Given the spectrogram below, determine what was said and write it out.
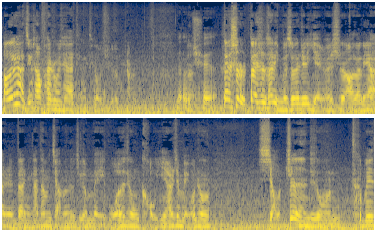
澳大利亚经常拍出一些还挺挺有趣的片儿。有趣。但是但是它里面虽然这些演员是澳大利亚人，但是你看他们讲的这个美国的这种口音，而且美国这种小镇这种特别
